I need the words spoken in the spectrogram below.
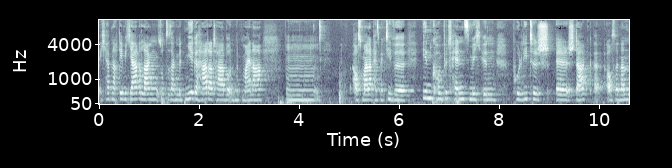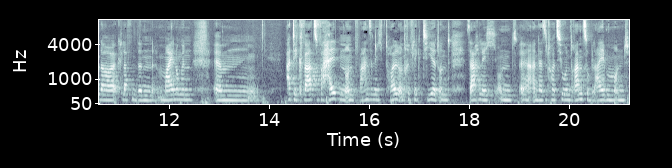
ich habe, nachdem ich jahrelang sozusagen mit mir gehadert habe und mit meiner mm, aus meiner Perspektive Inkompetenz, mich in politisch äh, stark äh, auseinanderklaffenden Meinungen ähm, adäquat zu verhalten und wahnsinnig toll und reflektiert und sachlich und äh, an der Situation dran zu bleiben und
